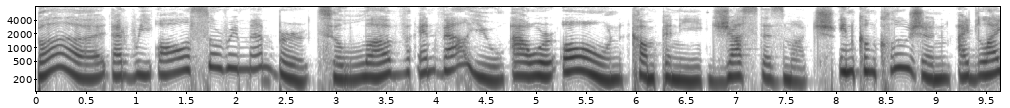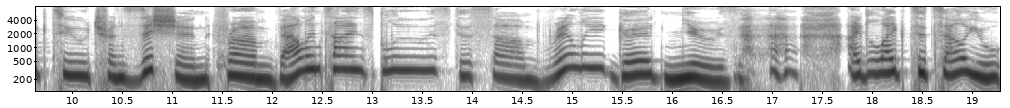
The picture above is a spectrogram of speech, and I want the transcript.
but that we also remember to love and value our own company just as much. In conclusion, I'd like to transition from Valentine's blues to some really good news. I'd like to tell you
